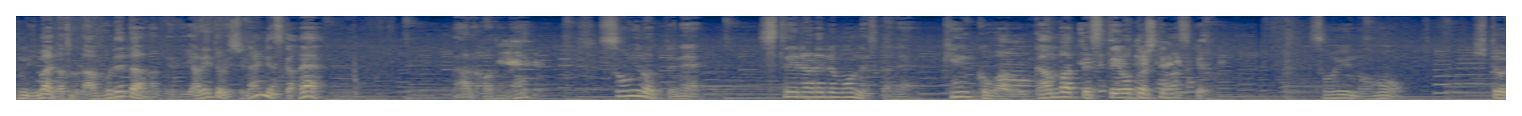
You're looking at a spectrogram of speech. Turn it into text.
今だとラブレターなんてやり取りしないんですかね？なるほどね。そういうのってね捨てられるもんですかね。健康は頑張って捨てようとしてますけど。そういうのを一人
